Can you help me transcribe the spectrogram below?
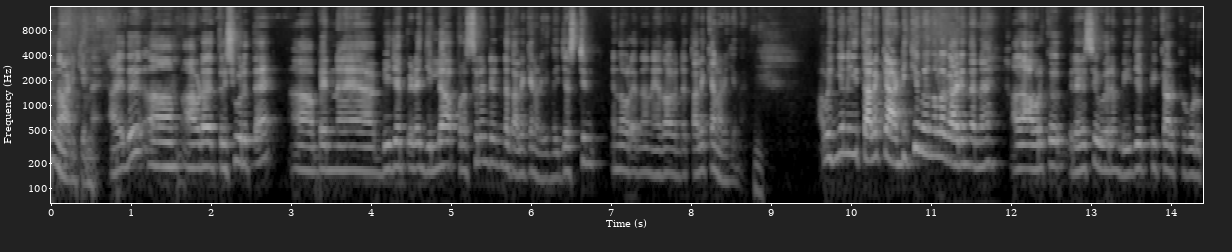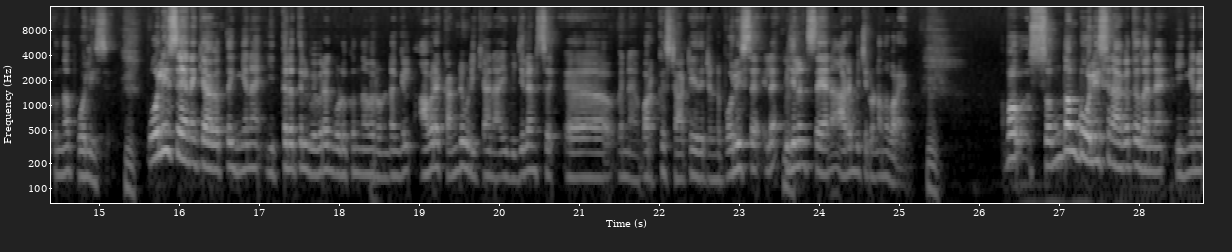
നിന്ന് അടിക്കുന്നത് അതായത് അവിടെ തൃശ്ശൂരത്തെ പിന്നെ ബി ജെ പിയുടെ ജില്ലാ പ്രസിഡന്റിന്റെ തലയ്ക്കാണ് അടിക്കുന്നത്. ജസ്റ്റിൻ എന്ന് പറയുന്ന നേതാവിന്റെ തലയ്ക്കാണ് അടിക്കുന്നത്. അപ്പോൾ ഇങ്ങനെ ഈ തലയ്ക്ക് അടിക്കും എന്നുള്ള കാര്യം തന്നെ അത് അവർക്ക് രഹസ്യ വിവരം ബി ജെ പിക്കാർക്ക് കൊടുക്കുന്ന പോലീസ്. പോലീസ് സേനയ്ക്കകത്ത് ഇങ്ങനെ ഇത്തരത്തിൽ വിവരം കൊടുക്കുന്നവരുണ്ടെങ്കിൽ അവരെ കണ്ടുപിടിക്കാനായി വിജിലൻസ് പിന്നെ വർക്ക് സ്റ്റാർട്ട് ചെയ്തിട്ടുണ്ട്. പോലീസിലെ വിജിലൻസ് സേന ആരംഭിച്ചിട്ടുണ്ടെന്ന് പറയുന്നു. അപ്പോൾ സ്വന്തം പോലീസിനകത്ത് തന്നെ ഇങ്ങനെ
